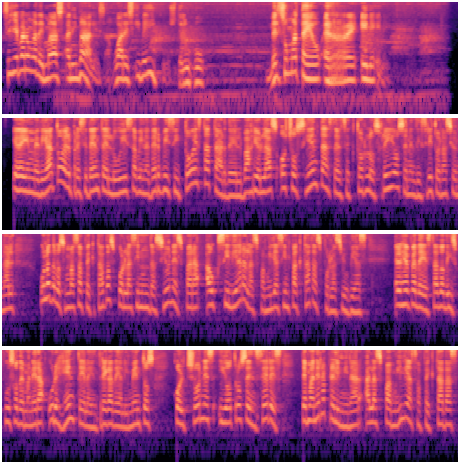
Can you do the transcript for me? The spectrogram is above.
se llevaron además animales, ajuares y vehículos de lujo. Nelson Mateo, RNN. Y de inmediato, el presidente Luis Abinader visitó esta tarde el barrio Las 800 del sector Los Ríos en el Distrito Nacional, uno de los más afectados por las inundaciones, para auxiliar a las familias impactadas por las lluvias. El jefe de Estado dispuso de manera urgente la entrega de alimentos, colchones y otros enseres de manera preliminar a las familias afectadas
